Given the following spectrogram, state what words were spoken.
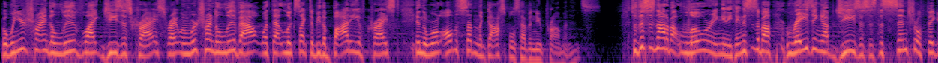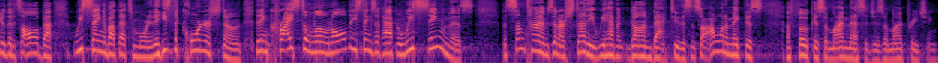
But when you're trying to live like Jesus Christ, right? When we're trying to live out what that looks like to be the body of Christ in the world, all of a sudden the gospels have a new prominence. So, this is not about lowering anything. This is about raising up Jesus as the central figure that it's all about. We sang about that tomorrow, that He's the cornerstone, that in Christ alone, all these things have happened. We sing this, but sometimes in our study, we haven't gone back to this. And so, I want to make this a focus of my messages, of my preaching.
